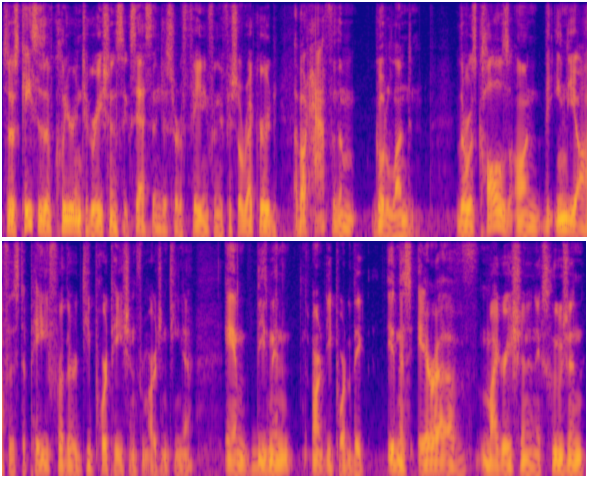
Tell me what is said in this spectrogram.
So there's cases of clear integration and success and just sort of fading from the official record. About half of them go to London. There was calls on the India office to pay for their deportation from Argentina, and these men aren't deported. They in this era of migration and exclusion,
